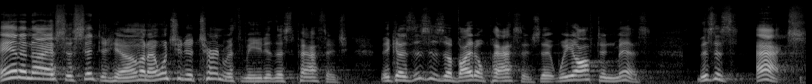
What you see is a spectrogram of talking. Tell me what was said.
Ananias is sent to him, and I want you to turn with me to this passage because this is a vital passage that we often miss. This is Acts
